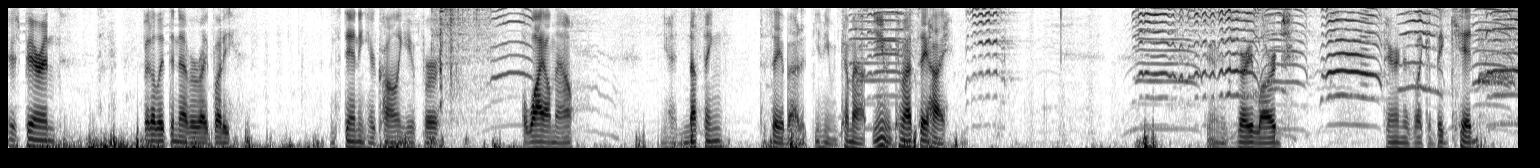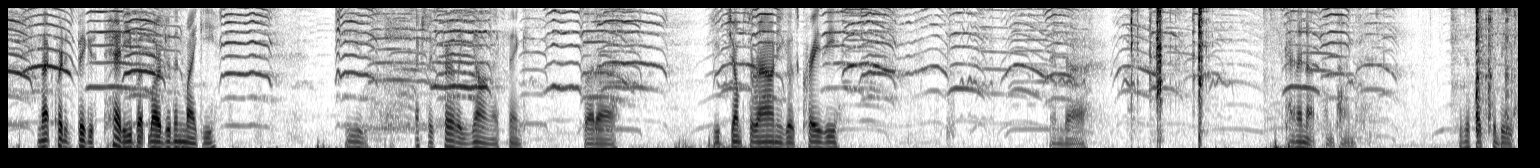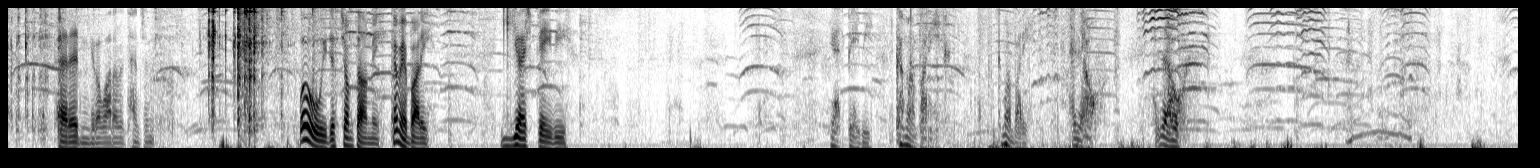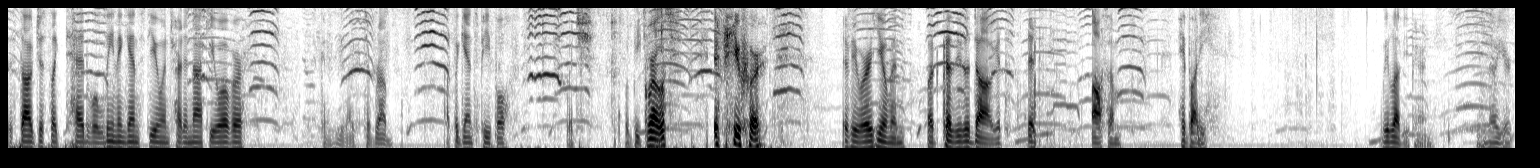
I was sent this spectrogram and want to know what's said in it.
Here's Pirin. Better late than never, right, buddy? Been standing here calling you for a while now. You had nothing to say about it. You didn't even come out. You didn't even come out and say hi. Pirin is very large. Pirin is like a big kid. Not quite as big as Teddy, but larger than Mikey. He's actually fairly young, I think. But uh, he jumps around, he goes crazy. And uh, he's kind of nuts sometimes. He just likes to be petted and get a lot of attention. Whoa, he just jumped on me. Come here, buddy. Yes, baby. Yes, baby. Come on, buddy. Come on, buddy. Hello. Hello. This dog, just like Ted, will lean against you and try to knock you over. Just because he likes to rub up against people, which would be gross if he were if he were a human. But because he's a dog, it's it's awesome. Hey, buddy. We love you, Pirin. Even though you're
